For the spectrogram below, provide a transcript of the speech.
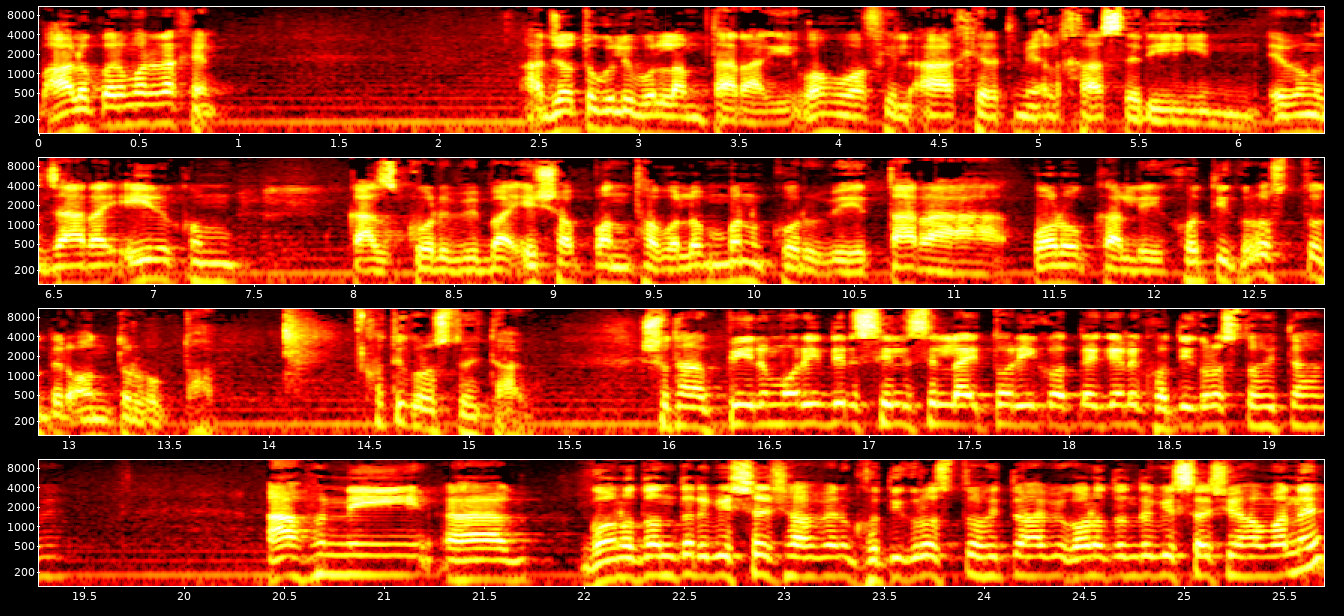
ভালো করে মনে রাখেন। আর যতগুলি বললাম তার আগে ওয়াহুয়াফিল আখেরাতমিয়াল খাসরিন। এবং যারা এইরকম কাজ করবে বা এসব পন্থা অবলম্বন করবে, তারা পরকালে ক্ষতিগ্রস্তদের অন্তর্ভুক্ত হবে। ক্ষতিগ্রস্ত হইতে হবে। সুতরাং পীর মরিদের সিলসিল্লায় তৈরি করতে গেলে ক্ষতিগ্রস্ত হইতে হবে। আপনি গণতন্ত্রের বিশ্বাসী হবেন, ক্ষতিগ্রস্ত হইতে হবে। গণতন্ত্রের বিশ্বাসী হওয়া মানে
